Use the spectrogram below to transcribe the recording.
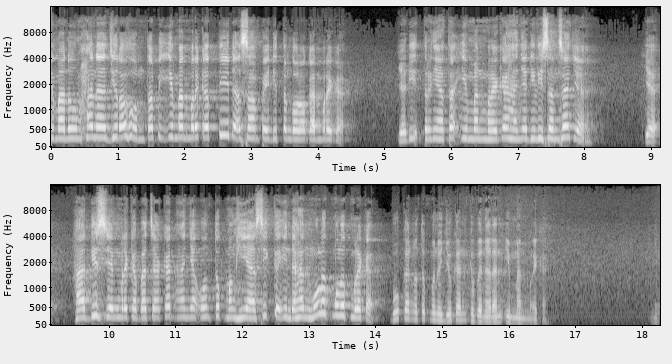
imanum hanajirahum. Tapi iman mereka tidak sampai di tenggorokan mereka. Jadi ternyata iman mereka hanya di lisan saja. Ya, Hadis yang mereka bacakan hanya untuk menghiasi keindahan mulut-mulut mereka, bukan untuk menunjukkan kebenaran iman mereka. Ya.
